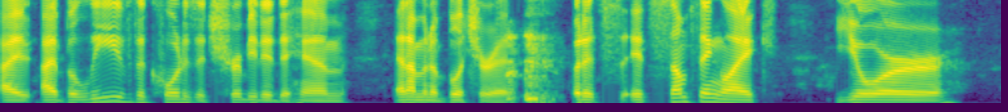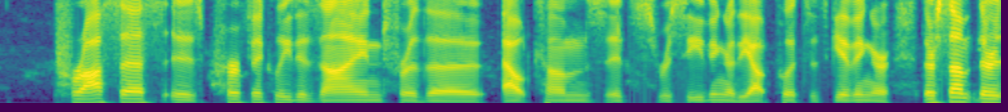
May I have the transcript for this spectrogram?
I, I believe the quote is attributed to him, and I'm going to butcher it, but it's it's something like your process is perfectly designed for the outcomes it's receiving or the outputs it's giving or there's some there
